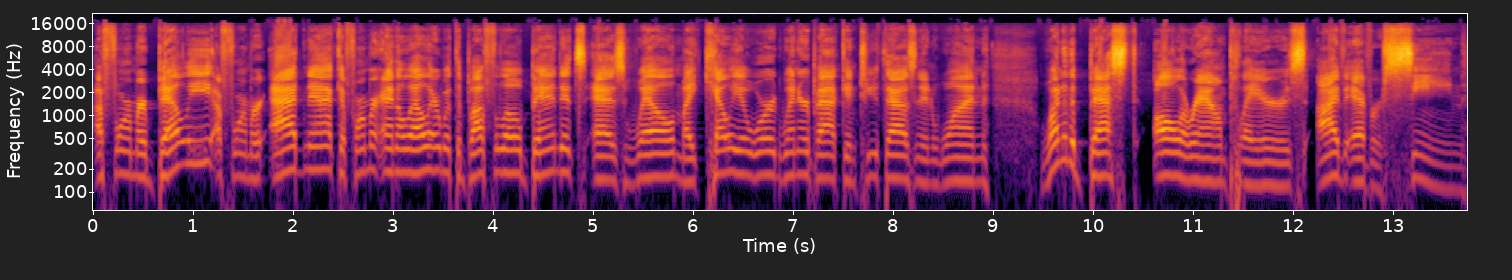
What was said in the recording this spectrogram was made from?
A former Belly, a former Adanac, a former NLLer with the Buffalo Bandits as well. Mike Kelly Award winner back in 2001. One of the best all around players I've ever seen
